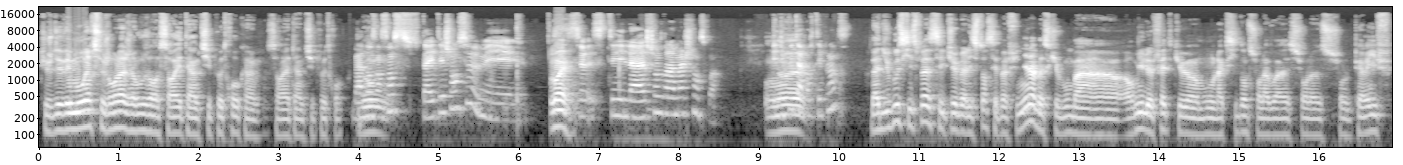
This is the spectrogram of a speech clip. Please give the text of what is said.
que je devais mourir ce jour-là. J'avoue, ça aurait été un petit peu trop quand même. Ça aurait été un petit peu trop. Bah, Donc, dans un sens, t'as été chanceux, mais Ouais. c'était la chance dans la malchance, quoi. Et ouais. du coup, t'as porté plainte? Bah du coup, ce qui se passe, c'est que bah, l'histoire c'est pas fini là parce que bon bah hormis le fait que euh, bon l'accident sur la voie, sur le sur le périph,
